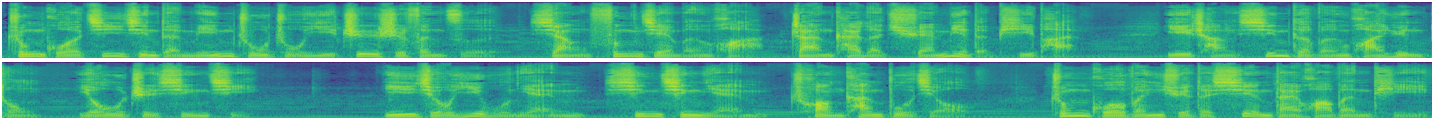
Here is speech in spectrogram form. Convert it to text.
中国激进的民主主义知识分子向封建文化展开了全面的批判，一场新的文化运动由之兴起。一九一五年，《新青年》创刊不久，中国文学的现代化问题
